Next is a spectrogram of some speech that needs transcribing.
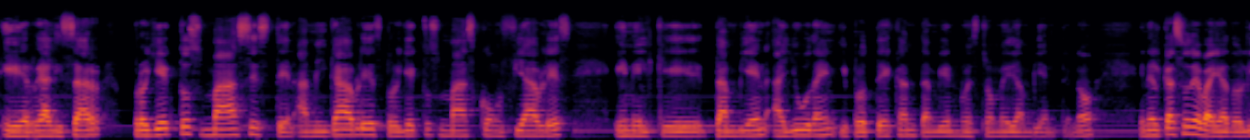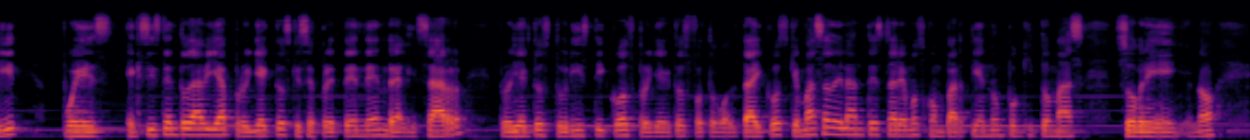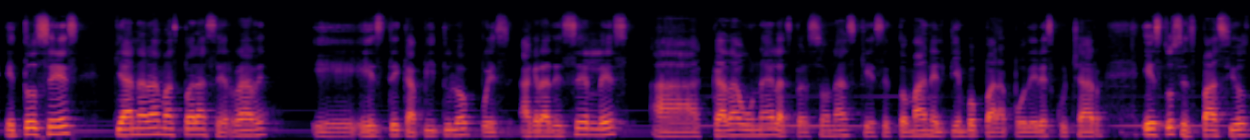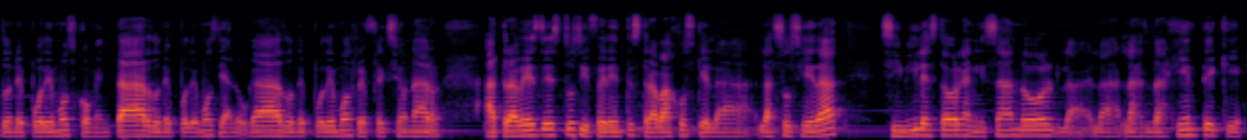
eh, realizar proyectos más este, amigables, proyectos más confiables en el que también ayuden y protejan también nuestro medio ambiente, ¿no? En el caso de Valladolid, pues existen todavía proyectos que se pretenden realizar, proyectos turísticos, proyectos fotovoltaicos, que más adelante estaremos compartiendo un poquito más sobre ello, ¿no? Entonces, ya nada más para cerrar, eh, este capítulo, pues agradecerles a cada una de las personas que se toman el tiempo para poder escuchar estos espacios donde podemos comentar, donde podemos dialogar, donde podemos reflexionar a través de estos diferentes trabajos que la, sociedad civil está organizando, la, la gente que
